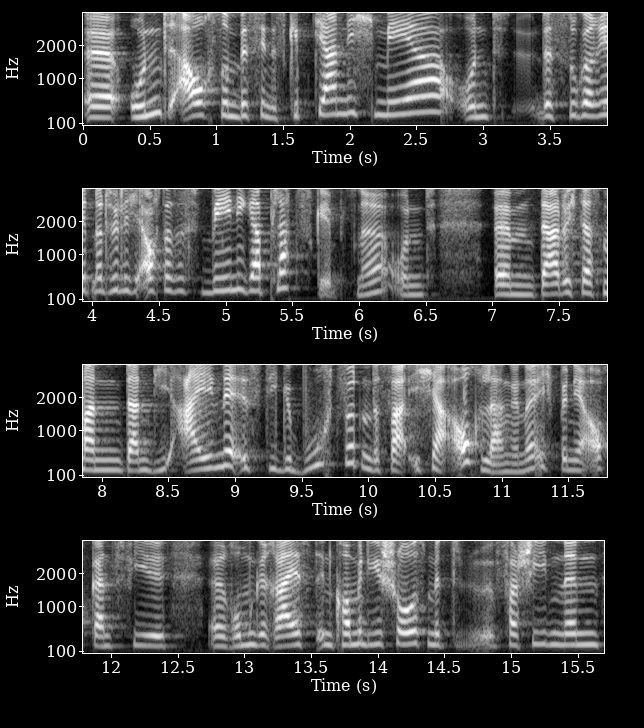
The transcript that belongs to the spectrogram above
Äh, und auch so ein bisschen, es gibt ja nicht mehr und das suggeriert natürlich auch, dass es weniger Platz gibt. Ne? Und ähm, dadurch, dass man dann die eine ist, die gebucht wird, und das war ich ja auch lange, ne? Ich bin ja auch ganz viel äh, rumgereist in Comedy-Shows mit äh, verschiedenen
